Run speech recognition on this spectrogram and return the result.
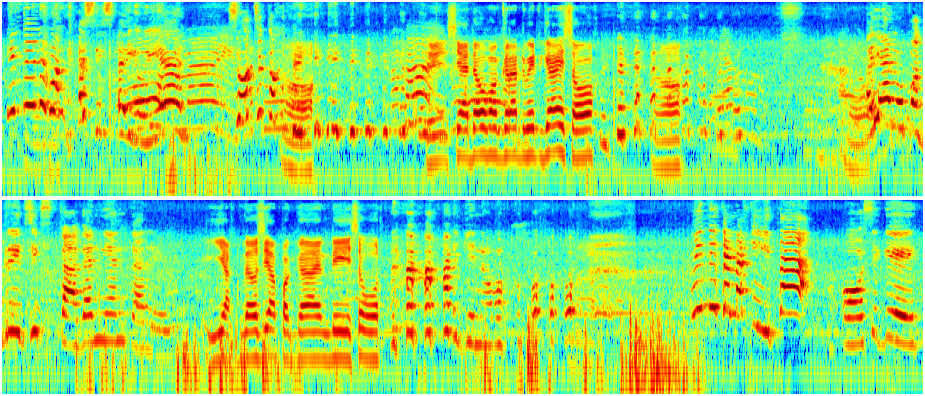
Hindi naman kasi sa'yo yan. Kamay. Suot sa kamay. Oo. Si, siya daw mag-graduate guys, oh. Oh. Oh. Ayan mo, pag grade 6 ka, ganyan ka rin. Iyak daw siya pag ah, hindi suot. Ginoo. Hindi ka nakita. O, sige.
